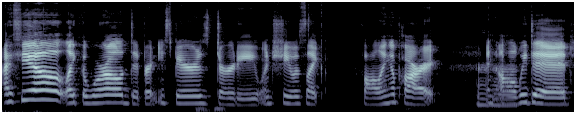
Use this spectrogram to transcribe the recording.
I feel like the world did Britney Spears dirty when she was like falling apart and Uh-huh. all we did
